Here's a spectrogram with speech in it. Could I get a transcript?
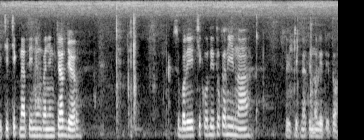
i-check natin yung kanyang charger. So bali check ko dito kanina. So i-check natin ulit ito.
